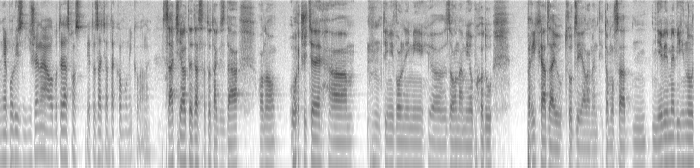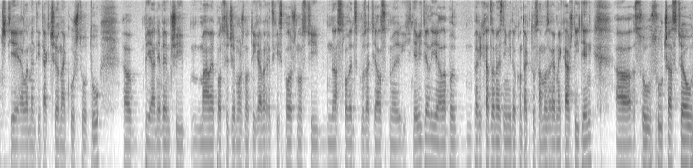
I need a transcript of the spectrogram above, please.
neboli znížené, alebo teda aspoň je to zatiaľ tak komunikované? Zatiaľ teda sa to tak zdá. Ono určite tými voľnými e, zónami obchodu prichádzajú cudzí elementy. Tomu sa nevieme vyhnúť, tie elementy tak či onak už sú tu. E, ja neviem, či máme pocit, že možno tých amerických spoločností na Slovensku zatiaľ sme ich nevideli, alebo prichádzame s nimi do kontaktu samozrejme každý deň. Sú súčasťou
